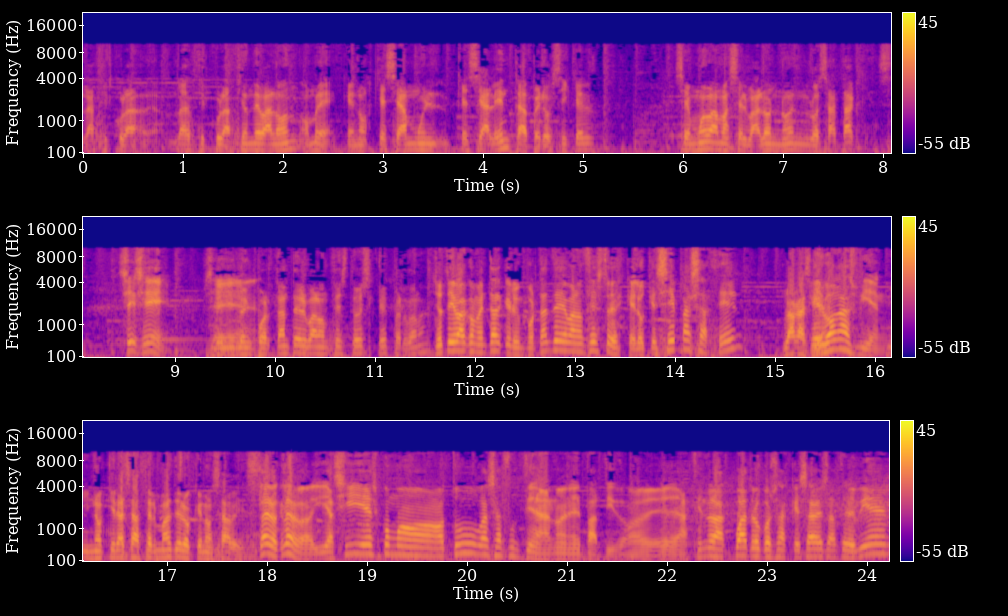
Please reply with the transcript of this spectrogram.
la, circula, la circulación de balón, hombre, que no es que sea muy que sea lenta, pero sí que se mueva más el balón, ¿no? En los ataques. Sí, sí. Lo importante del baloncesto es que, perdona. Yo te iba a comentar que lo importante del baloncesto es que lo que sepas hacer lo hagas que bien. lo hagas bien. Y no quieras hacer más de lo que no sabes. Claro, claro. Y así es como tú vas a funcionar ¿no? en el partido. Eh, haciendo las cuatro cosas que sabes hacer bien,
